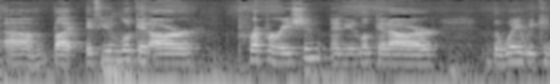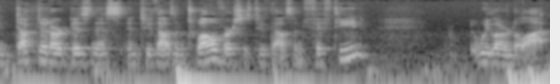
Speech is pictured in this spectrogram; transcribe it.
Um, but if you look at our preparation and you look at our the way we conducted our business in 2012 versus 2015, we learned a lot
